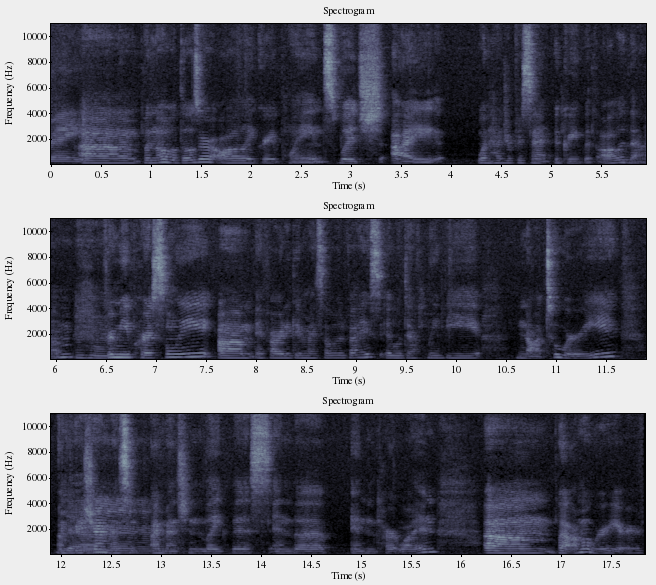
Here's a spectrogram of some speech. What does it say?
right. Um, but no, those are all like great points, which I 100% agree with all of them. Mhm. For me personally, um, if I were to give myself advice, it would definitely be not to worry. I'm pretty sure I mentioned I mentioned like this in the in part one, um, but I'm a worrier.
